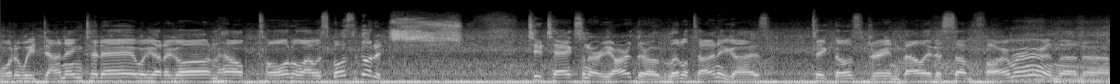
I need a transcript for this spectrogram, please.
what are we dunning today? We gotta go out and help total. I was supposed to go to two tanks in our yard. They're little tiny guys. Take those to Drayton Valley to some farmer and then uh,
